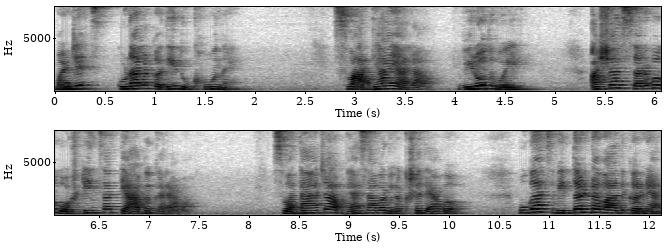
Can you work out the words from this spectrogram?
म्हणजेच कुणाला कधी दुखवू नये। स्वाध्यायाला विरोध होईल अशा सर्व गोष्टींचा त्याग करावा. स्वतःच्या अभ्यासावर लक्ष द्यावं. उगाच वितंडवाद करण्यात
